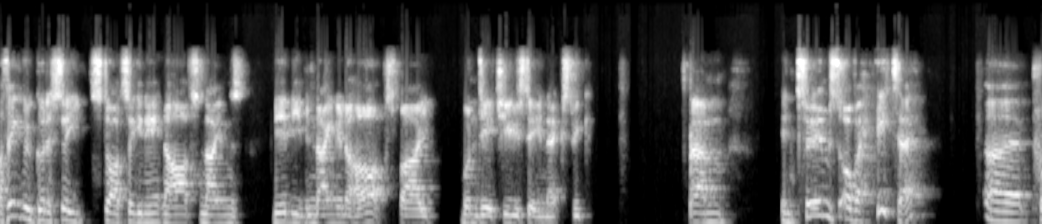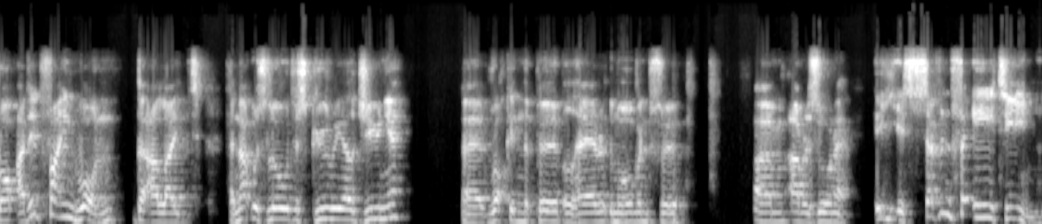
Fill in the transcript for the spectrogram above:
I think we're going to see start taking eight and a halfs, nines, maybe even nine and a halfs by Monday, Tuesday next week. Um, in terms of a hitter uh, prop, I did find one that I liked, and that was Lourdes Gurriel Jr uh, rocking the purple hair at the moment for um, Arizona. He is seven for 18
